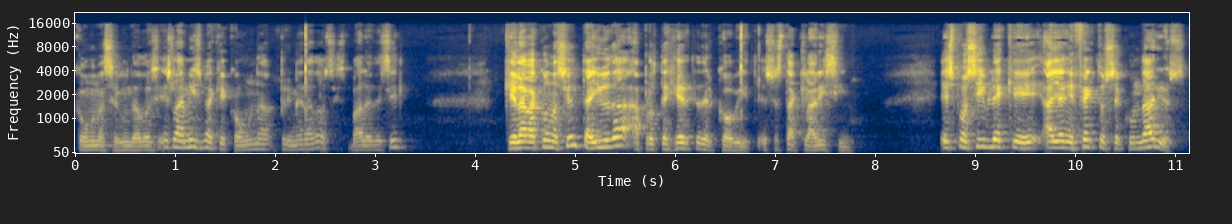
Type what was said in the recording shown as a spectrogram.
con una segunda dosis? Es la misma que con una primera dosis, vale decir. Que la vacunación te ayuda a protegerte del COVID, eso está clarísimo. Es posible que hayan efectos secundarios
